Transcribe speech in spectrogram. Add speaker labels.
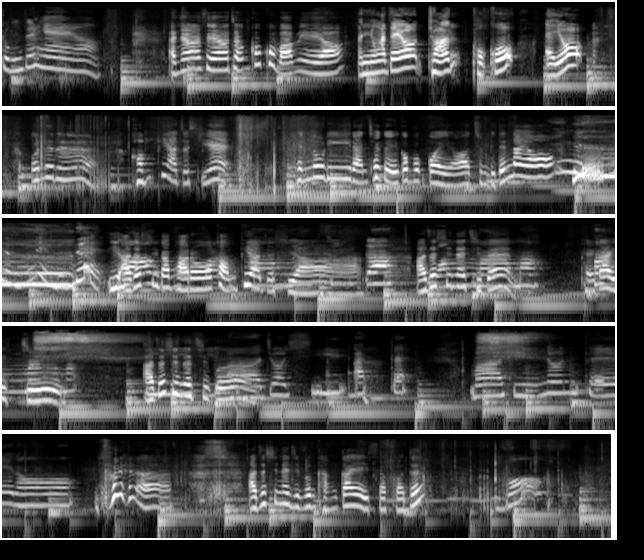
Speaker 1: 동생이에요.
Speaker 2: 안녕하세요. 전 코코 맘이에요.
Speaker 1: 안녕하세요. 전 코코예요.
Speaker 2: 오늘은 건피 아저씨의 뱃놀이란 책을 읽어볼 거예요. 준비됐나요?
Speaker 1: 네.
Speaker 2: 이 아저씨가 바로 건피 아저씨야. 아저씨네 집엔 배가 있지. 아저씨네 집은
Speaker 1: 아저씨한테 맛있는 배너.
Speaker 2: 뭐야? 아저씨네 집은 강가에 있었거든.
Speaker 1: 뭐?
